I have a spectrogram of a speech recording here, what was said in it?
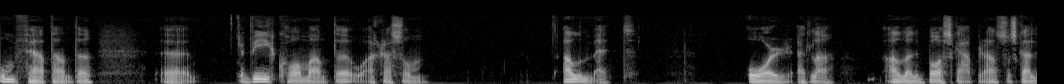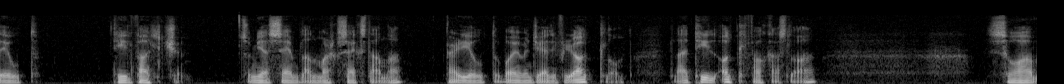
omfattende, uh, eh, vikommende og akkurat som allmänt år, eller allmänna bådskaper, så skal det ut til falske, som jeg ser bland Mark 16, period, og bare evangeliet for øtlån, eller til øtlfalkaslå. Så,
